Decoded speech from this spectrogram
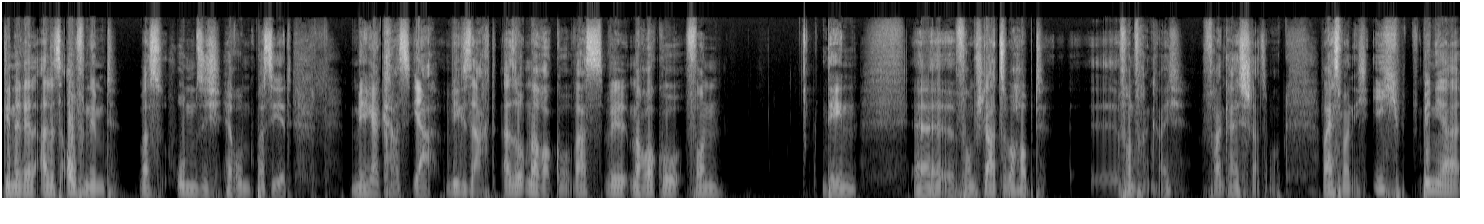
generell alles aufnimmt, was um sich herum passiert. Mega krass. Ja, wie gesagt, also Marokko. Was will Marokko von den, äh, vom Staatsoberhaupt äh, von Frankreich? Frankreichs Staatsoberhaupt. Weiß man nicht. Ich bin ja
